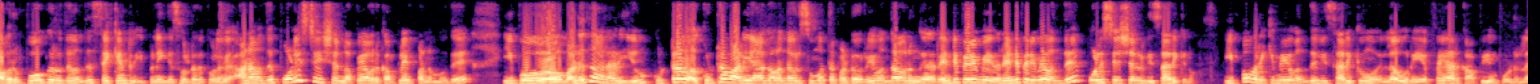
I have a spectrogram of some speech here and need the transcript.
அவர் போகிறது வந்து செகண்டரி இப்போ நீங்க சொல்றது போலவே. ஆனா வந்து போலீஸ் ஸ்டேஷன்ல போய் அவர் கம்ப்ளைண்ட் பண்ணும்போது இப்போ மனுதாரரையும் குற்ற குற்றவாளியாக வந்து அவர் சுமத்தப்பட்டவரையும் வந்து அவருங்க ரெண்டு பேருமே ரெண்டு பேருமே வந்து போலீஸ் ஸ்டேஷன்ல விசாரிக்கணும். இப்போ வரைக்குமே வந்து விசாரிக்கவும் இல்லை ஒரு எஃப்ஐஆர் காப்பியும் போடல.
